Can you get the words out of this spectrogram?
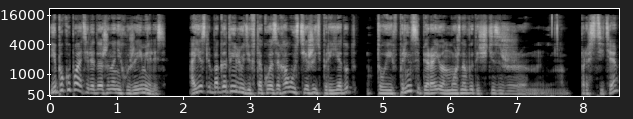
и покупатели даже на них уже имелись. А если богатые люди в такое захолустье жить приедут, то и в принципе район можно вытащить из... Простите.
